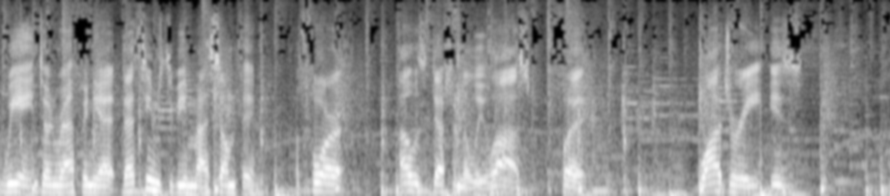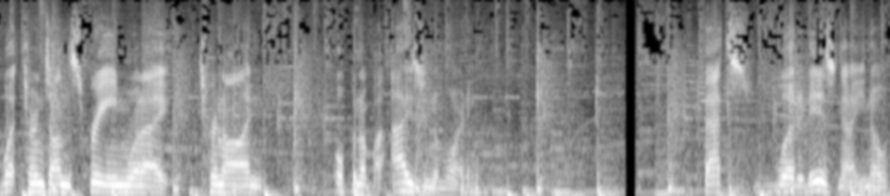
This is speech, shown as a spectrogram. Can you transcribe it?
we ain't done rapping yet. That seems to be my something. Before, I was definitely lost, but Wadri is what turns on the screen when I turn on, open up my eyes in the morning. That's what it is now, you know.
